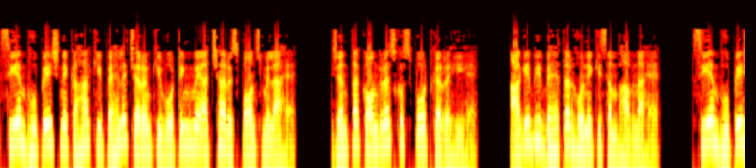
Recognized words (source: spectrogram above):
सीएम भूपेश ने कहा कि पहले चरण की वोटिंग में अच्छा रिस्पांस मिला है। जनता कांग्रेस को सपोर्ट कर रही है। आगे भी बेहतर होने की संभावना है। सीएम भूपेश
